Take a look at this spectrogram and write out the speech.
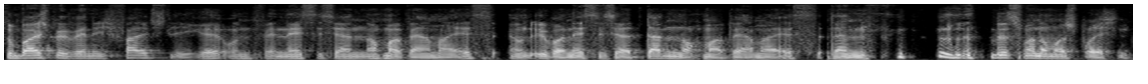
zum Beispiel, wenn ich falsch liege und wenn nächstes Jahr nochmal wärmer ist und übernächstes Jahr dann nochmal wärmer ist, dann müssen wir nochmal sprechen.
